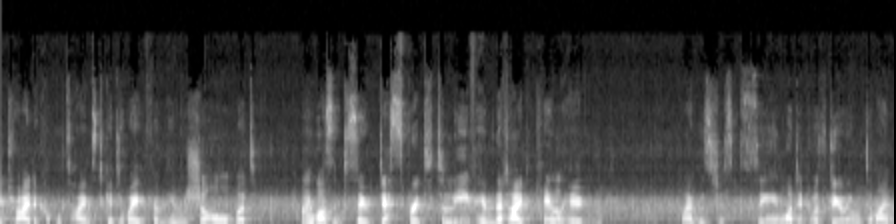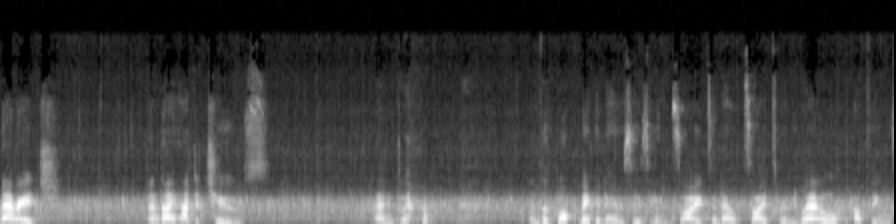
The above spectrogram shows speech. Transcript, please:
tried a couple times to get away from him, sure, but I wasn't so desperate to leave him that I'd kill him. I was just seeing what it was doing to my marriage. And I had to choose. And the clockmaker knows his insides and outsides really well, how things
